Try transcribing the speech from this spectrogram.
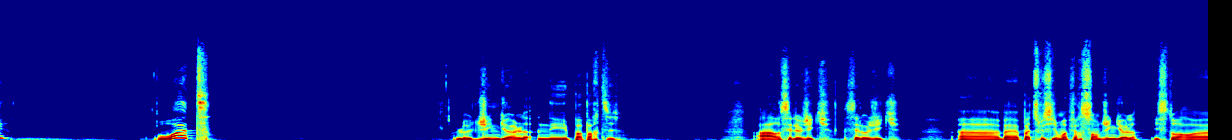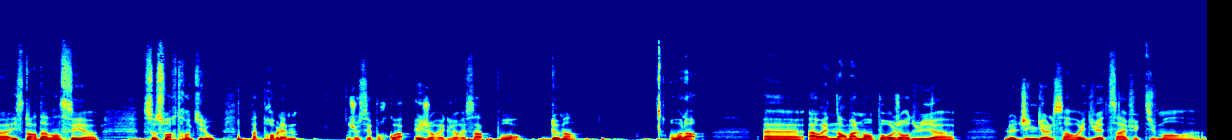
What? Le jingle n'est pas parti. Ah, c'est logique, c'est logique. Euh, bah, pas de souci, on va faire sans jingle, histoire, euh, d'avancer euh, ce soir tranquillou. Pas de problème. Je sais pourquoi et je réglerai ça pour demain. Voilà. ah ouais, normalement pour aujourd'hui, le jingle, ça aurait dû être ça, effectivement.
